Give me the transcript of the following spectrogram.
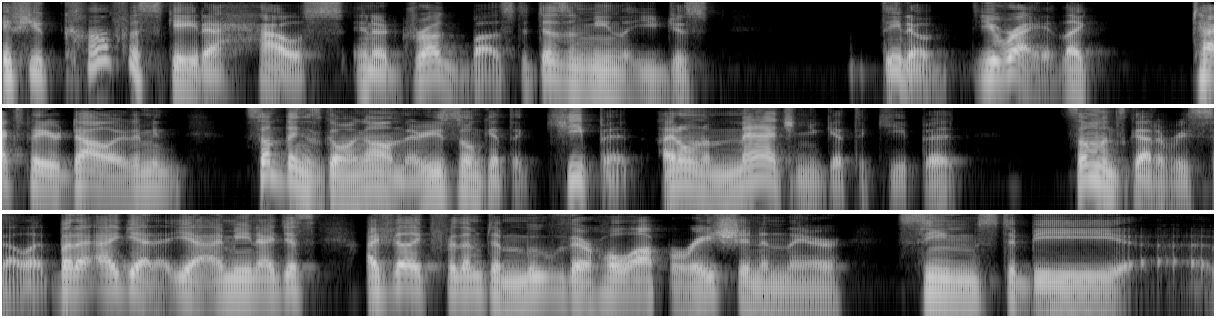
if you confiscate a house in a drug bust, it doesn't mean that you just, you know, you're right. Like taxpayer dollars. I mean, something's going on there. You just don't get to keep it. I don't imagine you get to keep it. Someone's got to resell it. But I, I, get it. Yeah. I mean, I just, I feel like for them to move their whole operation in there seems to be uh,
